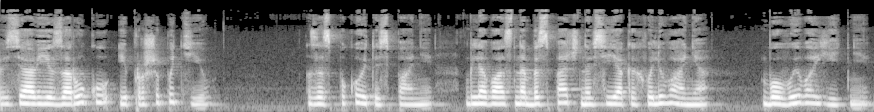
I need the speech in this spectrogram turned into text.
взяв її за руку і прошепотів Заспокойтесь, пані, для вас небезпечне всіяке хвилювання, бо ви вагітні.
